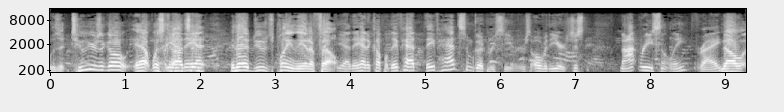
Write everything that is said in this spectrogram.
was it two years ago at Wisconsin? had- and they had dudes playing the NFL. Yeah, they had a couple. They've had they've had some good receivers over the years, just not recently, right? No,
